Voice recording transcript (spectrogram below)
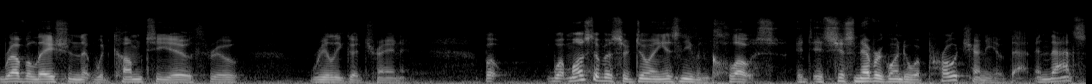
revelation that would come to you through really good training. But what most of us are doing isn't even close. It, it's just never going to approach any of that. And that's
